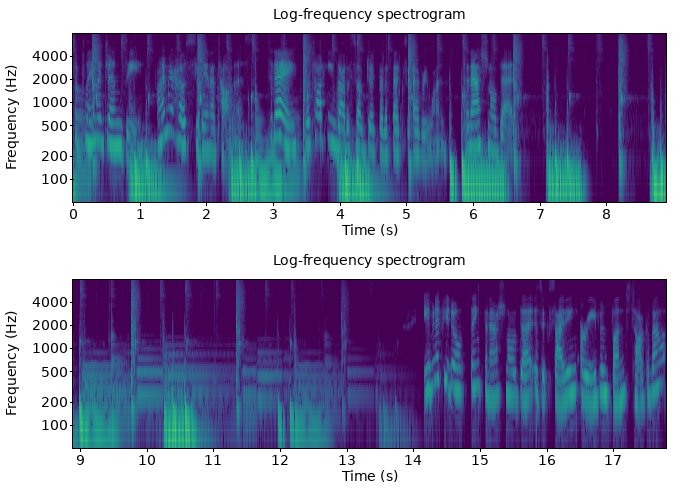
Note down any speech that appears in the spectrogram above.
to Planet Gen Z. I'm your host, Savannah Thomas. Today, we're talking about a subject that affects everyone the national debt. Even if you don't think the national debt is exciting or even fun to talk about,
